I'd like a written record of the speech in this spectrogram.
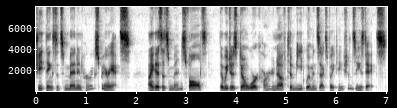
She thinks it's men in her experience. I guess it's men's fault that we just don't work hard enough to meet women's expectations these days.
